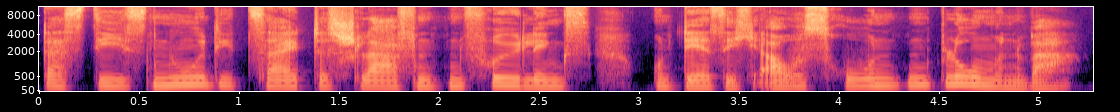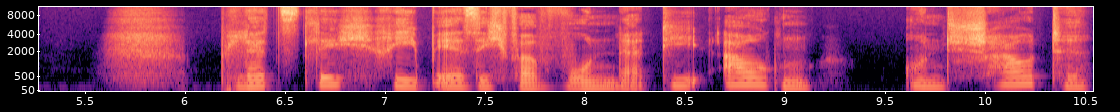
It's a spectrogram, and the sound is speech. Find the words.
dass dies nur die Zeit des schlafenden Frühlings und der sich ausruhenden Blumen war. Plötzlich rieb er sich verwundert die Augen und schaute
